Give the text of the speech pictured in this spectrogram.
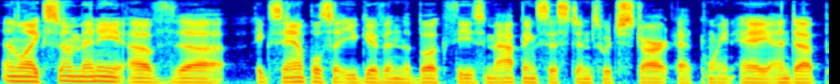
And like so many of the examples that you give in the book, these mapping systems, which start at point A, end up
